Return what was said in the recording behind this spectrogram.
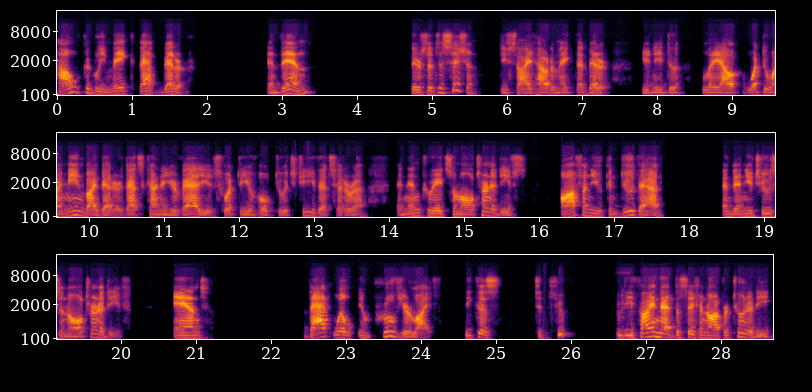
how could we make that better? And then there's a decision. Decide how to make that better. You need to lay out what do I mean by better? That's kind of your values. What do you hope to achieve, etc. And then create some alternatives. Often you can do that, and then you choose an alternative. And that will improve your life because to, to define that decision opportunity,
